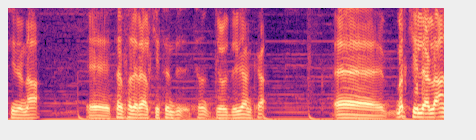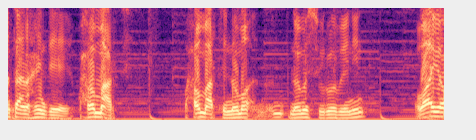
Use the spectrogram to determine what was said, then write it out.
siinaynaa tan federaalka iyo tan dowlad deegaanka. Markii leer la'aanta aan ahayn dee waxba maaragtay waxba maaragtay nooma nooma suuroobaynin. Waayo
